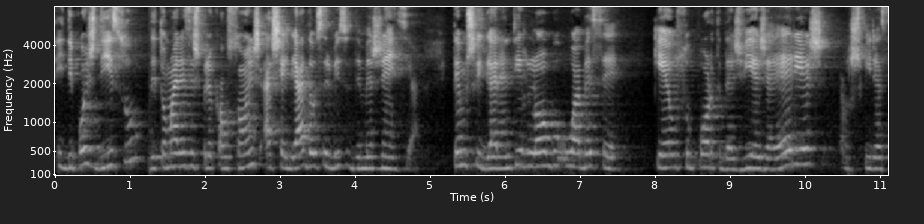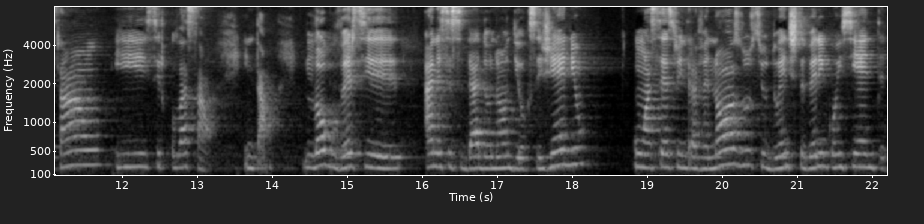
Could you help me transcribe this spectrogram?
E depois disso, de tomar essas precauções, a chegada ao serviço de emergência, temos que garantir logo o ABC, que é o suporte das vias aéreas, respiração e circulação. Então, logo ver se há necessidade ou não de oxigênio, um acesso intravenoso, se o doente estiver inconsciente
